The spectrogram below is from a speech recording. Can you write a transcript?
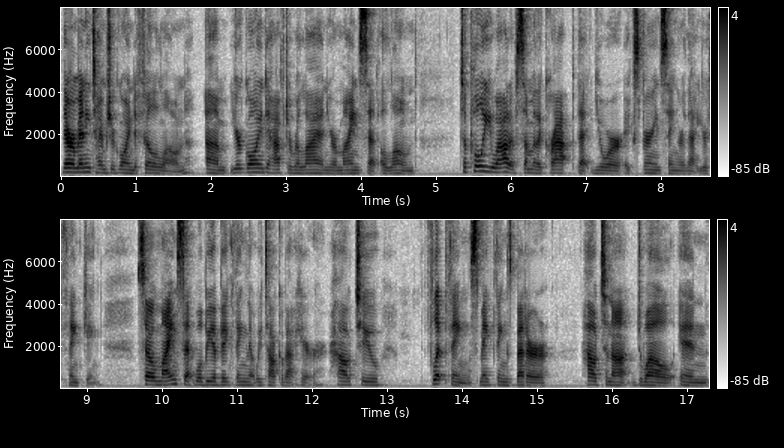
there are many times you're going to feel alone. Um, you're going to have to rely on your mindset alone to pull you out of some of the crap that you're experiencing or that you're thinking. So, mindset will be a big thing that we talk about here. How to flip things, make things better, how to not dwell in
